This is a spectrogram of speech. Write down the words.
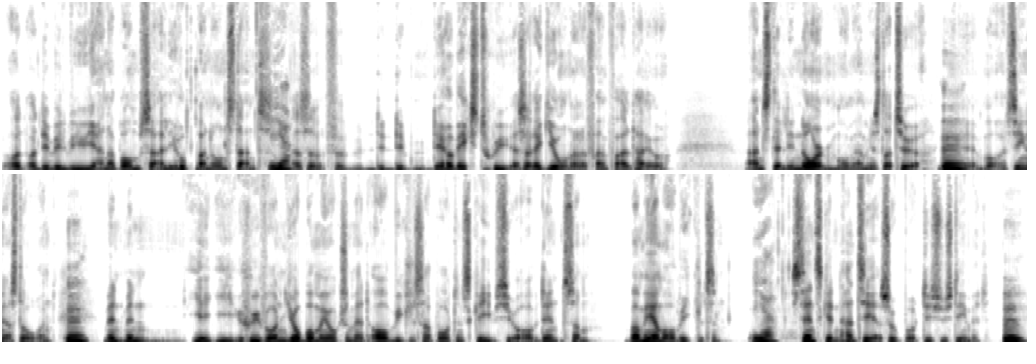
och, och det vill vi ju gärna bromsa allihopa någonstans. Ja. Alltså, det, det, det har växt sky, alltså regionerna framförallt har ju anställt enormt många administratörer Mm. eh, senaste åren. Mm. Men, men i, i sjukvården jobbar man ju också med att avvikelsrapporten skrivs ju av den som var med om avvikelsen. Ja. Sen ska den hanteras uppåt i systemet. Mm.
